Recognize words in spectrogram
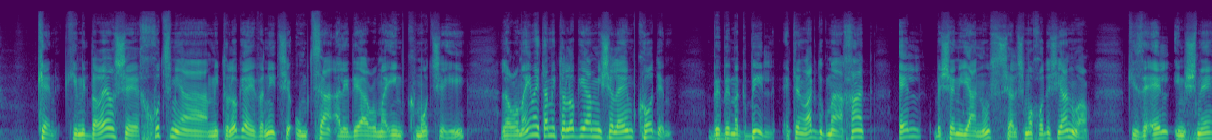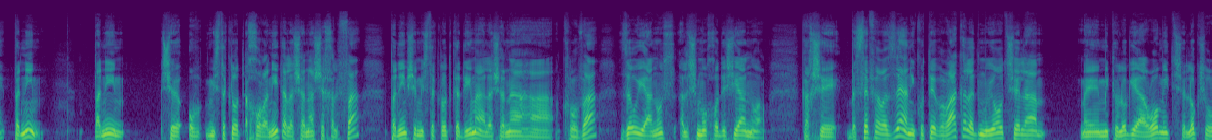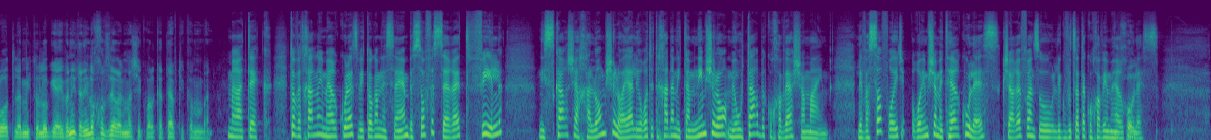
כן, כי מתברר שחוץ מהמיתולוגיה היוונית שאומצה על ידי הרומאים כמות שהיא, לרומאים הייתה מיתולוגיה משלהם קודם. ובמקביל, אתן רק דוגמה אחת, אל בשם ינוס, שעל שמו חודש ינואר, כי זה אל עם שני פנים, פנים שמסתכלות אחורנית על השנה שחלפה, פנים שמסתכלות קדימה על השנה הקרובה, זהו ינוס על שמו חודש ינואר. כך שבספר הזה אני כותב רק על הדמויות של המיתולוגיה הרומית שלא קשורות למיתולוגיה היוונית, אני לא חוזר על מה שכבר כתבתי כמובן. מרתק. טוב, התחלנו עם הרקולס ואיתו גם נסיים. בסוף הסרט, פיל נזכר שהחלום שלו היה לראות את אחד המתאמנים שלו מעוטר בכוכבי השמיים. לבסוף רואים, רואים שם את הרקולס, כשהרפרנס הוא לקבוצת הכוכבים נכון. הרקולס.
